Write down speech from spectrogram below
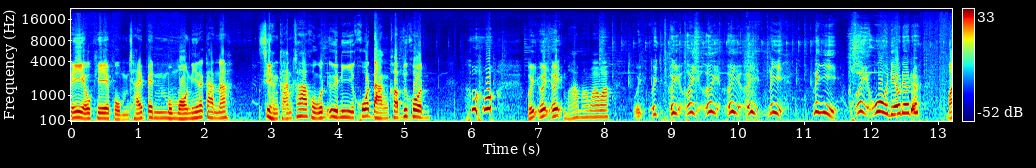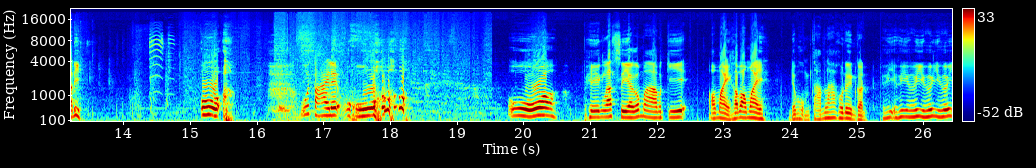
นี่โอเค ผมใช้เป็นมุมมองนี้แล้วกันนะ เสียงการฆ่าของคนอื่นนี่โคตรดังครับทุกคน เฮ้ยเฮ้ยเฮ้ยมามามามาเฮ้ยเฮ้ยเฮ้ยเฮ้ยเฮ้ยเฮ้ยเฮ้ยนี่ นี่เฮ้ย โอ้เดี๋ยวเดี๋ยวเดี๋ยวมาดิ โอ้ โอ้ตายเลย โอ้โห โอ้โหเพลงรัสเซียก็มาเมื่อกี้ เอาใหม่ครับเอาใหม่ เดี๋ยวผมตามล่าคนอื่นก่อน เฮ้ยเฮ้ยเฮ้ยเฮ้ยเฮ้ย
